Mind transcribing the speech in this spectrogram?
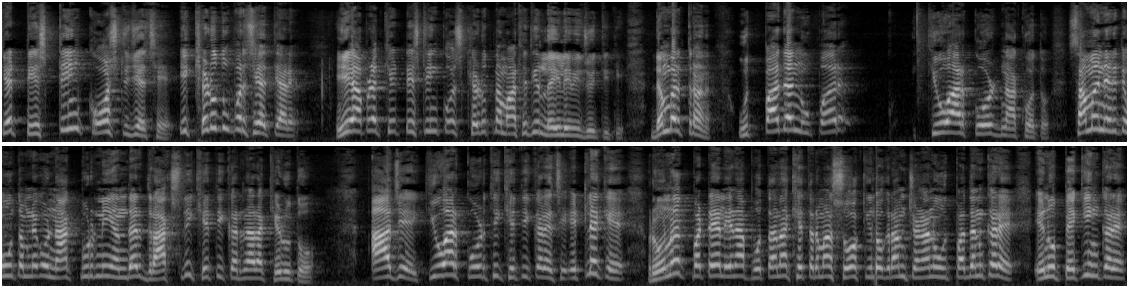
કે ટેસ્ટિંગ કોસ્ટ જે છે, એ ખેડૂત ઉપર છે અત્યારે. એ આપણે ટેસ્ટિંગ કોસ્ટ ખેડૂતના માથેથી લઈ લેવી જોઈતી હતી. નંબર ત્રણ, ઉત્પાદન ઉપર ક્યુઆર કોડ નાખવો હતો સામાન્ય રીતે હું તમને કહું, નાગપુરની અંદર દ્રાક્ષની ખેતી કરનારા ખેડૂતો આજે ક્યુઆર કોડથી ખેતી કરે છે. એટલે કે રોનક પટેલ એના પોતાના ખેતરમાં સો કિલોગ્રામ ચણાનું ઉત્પાદન કરે, એનું પેકિંગ કરે,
